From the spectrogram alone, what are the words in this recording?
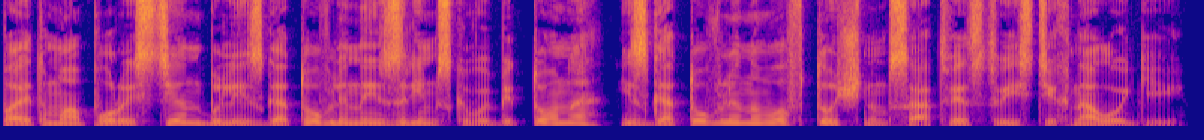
поэтому опоры стен были изготовлены из римского бетона, изготовленного в точном соответствии с технологией.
